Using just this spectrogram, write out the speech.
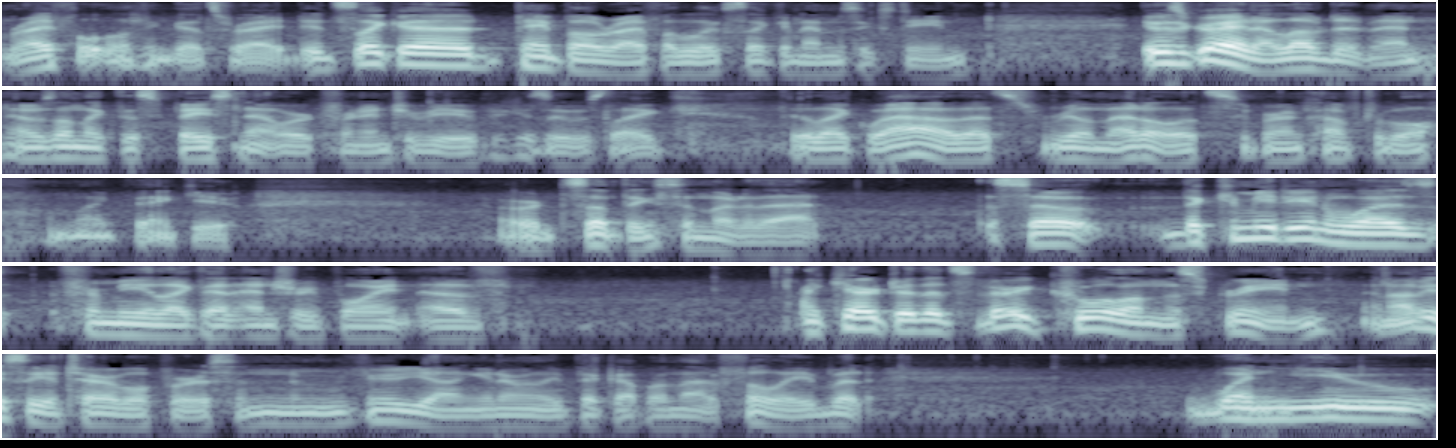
rifle. I think that's right. It's like a paintball rifle. It looks like an M16. It was great. I loved it, man. I was on like the Space Network for an interview because it was like they're like, "Wow, that's real metal. It's super uncomfortable." I'm like, "Thank you," or something similar to that. So the comedian was for me like that entry point of a character that's very cool on the screen and obviously a terrible person. If you're young, you don't really pick up on that fully, but when you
